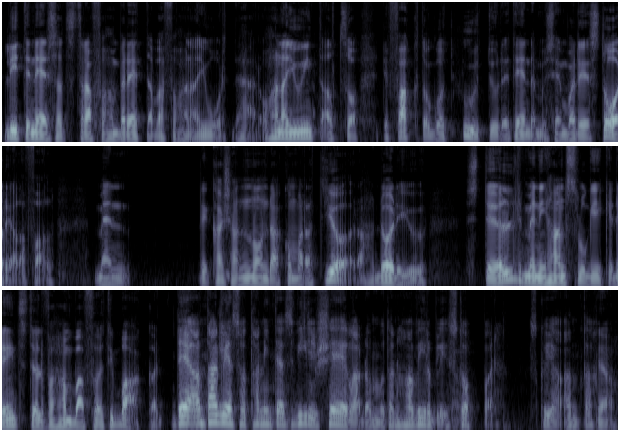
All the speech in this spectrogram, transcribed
lite nedsatt straff och han berättar varför han har gjort det här. Och han har ju inte alltså de facto gått ut ur ett enda museum, vad det står i alla fall. Men det kanske han någon dag kommer att göra. Då är det ju stöld, men i hans logik är det inte stöld för han bara för tillbaka. Det är antagligen så att han inte ens vill stjäla dem utan han vill bli stoppad. Skulle jag anta. Ja.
